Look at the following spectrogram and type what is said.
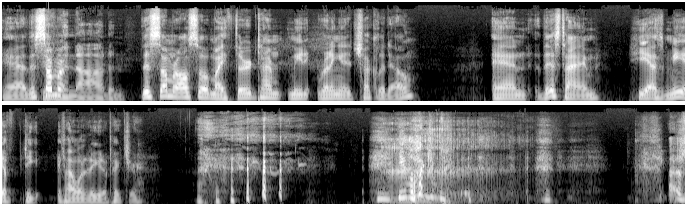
Yeah, this give him summer. the nod and This summer also my third time meeting running into Chuck Liddell, and this time he asked me if to, if I wanted to get a picture. he walked. I'm,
